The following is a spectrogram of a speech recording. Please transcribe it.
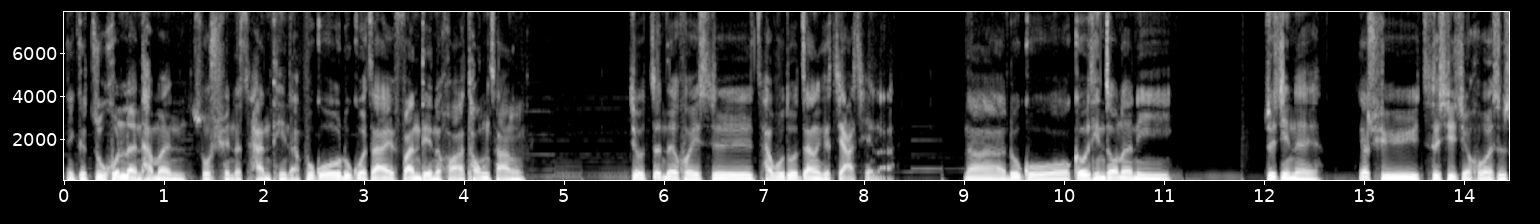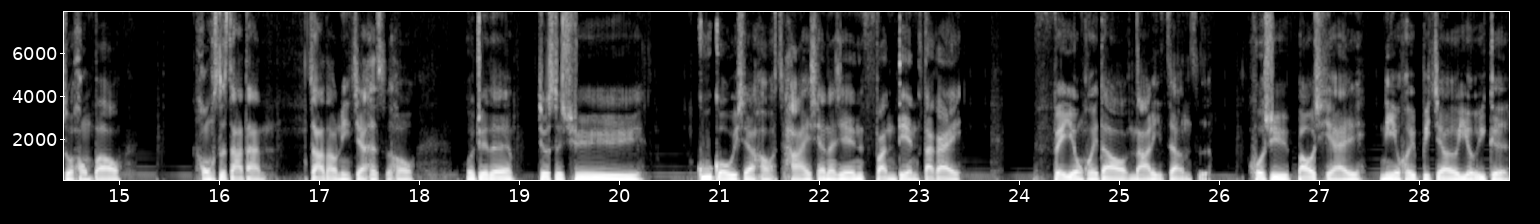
那个主婚人他们所选的餐厅啊。不过如果在饭店的话，通常就真的会是差不多这样一个价钱了。那如果各位听众呢，你最近呢要去吃喜酒，或者是说红包、红色炸弹炸到你家的时候，我觉得就是去 Google 一下哈，查一下那间饭店大概费用会到哪里这样子，或许包起来你也会比较有一个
